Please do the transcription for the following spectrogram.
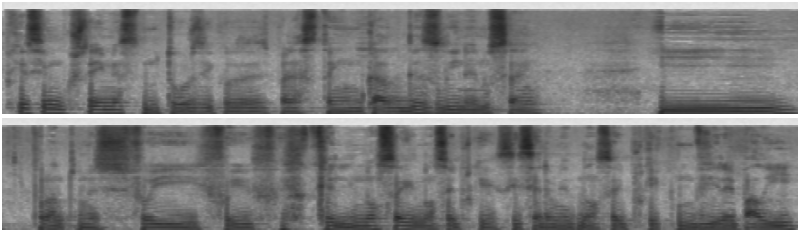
Porque sempre gostei imenso de motores e coisas, parece que tenho um bocado de gasolina no sangue e pronto, mas foi, foi, foi não sei, não sei porquê, sinceramente não sei porque que me virei para ali,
